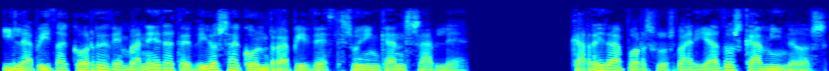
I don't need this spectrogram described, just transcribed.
y la vida corre de manera tediosa con rapidez su incansable carrera por sus variados caminos,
